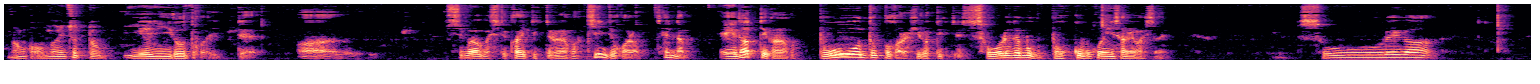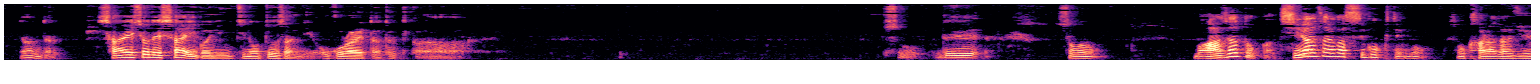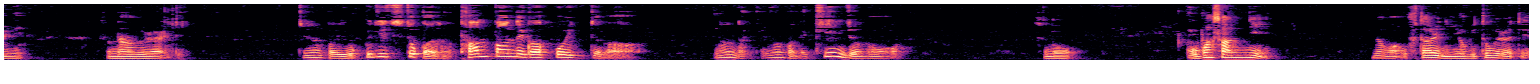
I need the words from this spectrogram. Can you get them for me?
なんかお前ちょっと家にいろとか言って、あしばらくして帰ってきたらなんか近所から変な枝っていうかなんか棒をどっかから拾ってきて、それで僕ボッコボコにされましたね。それが、なんだろう、最初で最後にうちのお父さんに怒られた時かな。そう。で、その、もうあざとか、血あざがすごくても、その体中に、殴られて。で、なんか翌日とか、短パンで学校行ったら、なんだっけ、なんかね、近所の、その、おばさんに、なんかお二人に呼び止められて、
